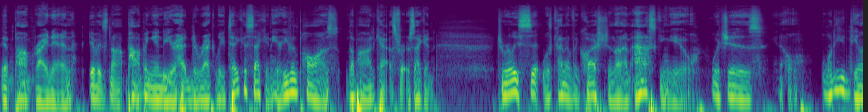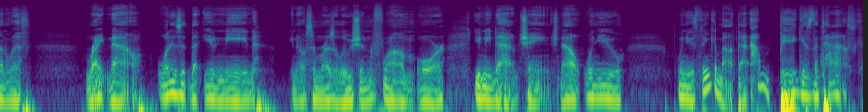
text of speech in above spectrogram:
it popped right in. If it's not popping into your head directly, take a second here, even pause the podcast for a second to really sit with kind of the question that I'm asking you, which is, you know, what are you dealing with right now? What is it that you need, you know, some resolution from or you need to have change? Now, when you when you think about that, how big is the task?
